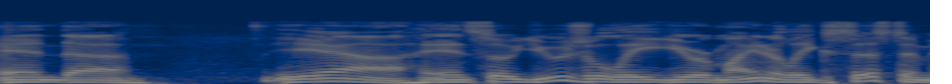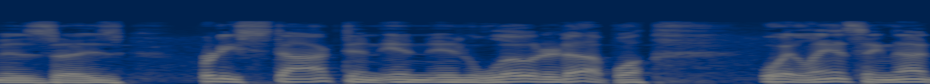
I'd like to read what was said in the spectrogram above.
and uh, yeah, and so usually your minor league system is uh, is pretty stocked and, and, and loaded up. Well, boy, Lansing not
